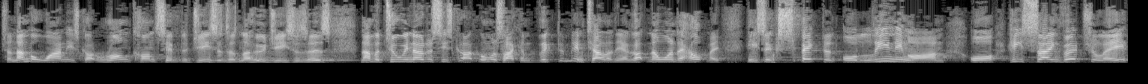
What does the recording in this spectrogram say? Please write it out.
So number one, he's got wrong concept of Jesus, doesn't know who Jesus is. Number two, we notice he's got almost like a victim mentality. I've got no one to help me. He's expectant or leaning on, or he's saying virtually,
